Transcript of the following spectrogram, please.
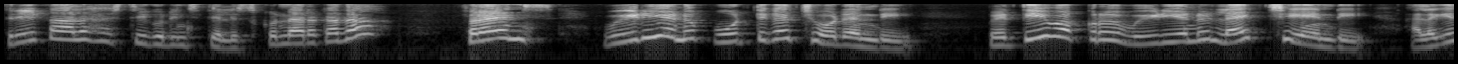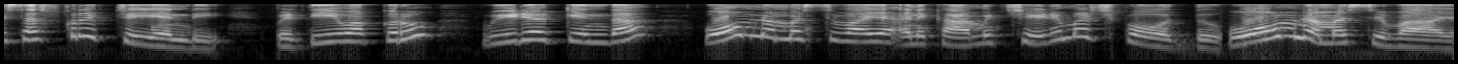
శ్రీకాళహస్తి గురించి తెలుసుకున్నారు కదా? ఫ్రెండ్స్ వీడియోను పూర్తిగా చూడండి. ప్రతి ఒక్కరూ వీడియోను లైక్ చేయండి. అలాగే సబ్స్క్రైబ్ చేయండి. ప్రతి ఒక్కరూ వీడియో కింద ఓం నమ శివాయ అని కామెంట్ చేయడం మర్చిపోవద్దు. ఓం నమ శివాయ.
